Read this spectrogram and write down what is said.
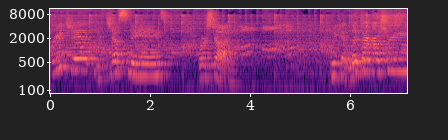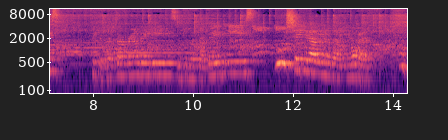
Preach it. It just means we're strong. We can lift our groceries. We can lift our grandbabies. We can lift our babies. Woo, shake it out. I don't know about you, but whew,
